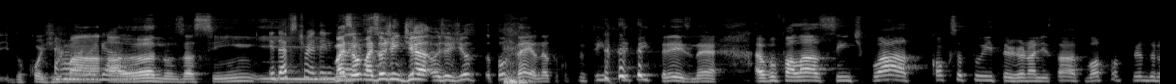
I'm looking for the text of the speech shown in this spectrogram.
e do Kojima ah, há anos, assim. E, e Death Stranding mas, eu, mas hoje em dia, hoje em dia eu tô velho, né? Eu tô com 33, né? Aí eu vou falar assim, tipo, ah, qual que é o seu Twitter, jornalista? Ah, bota Pedro.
